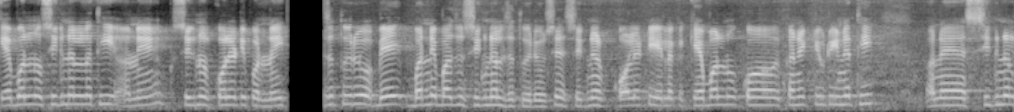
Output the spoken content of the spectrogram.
કેબલનું સિગ્નલ નથી અને સિગ્નલ ક્વોલિટી પણ નહીં. જતું રહ્યું, બે બંને બાજુ સિગ્નલ જતું રહ્યું છે. સિગ્નલ ક્વોલિટી એટલે કે કેબલનું કનેક્ટિવિટી નથી અને સિગ્નલ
